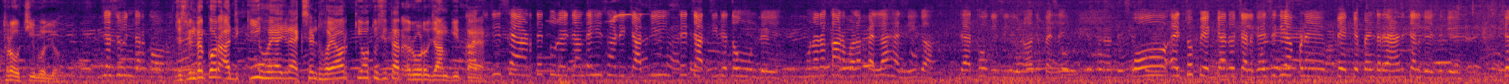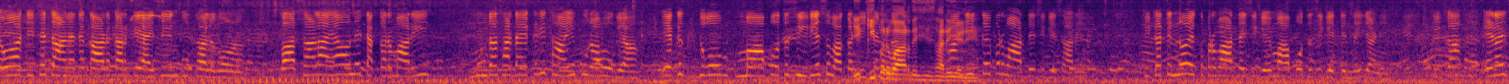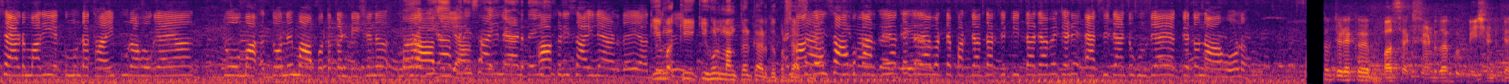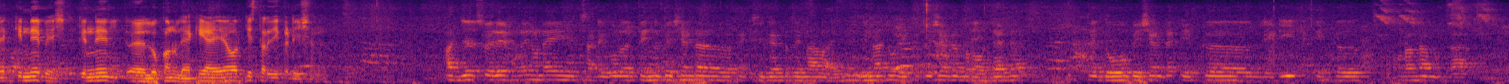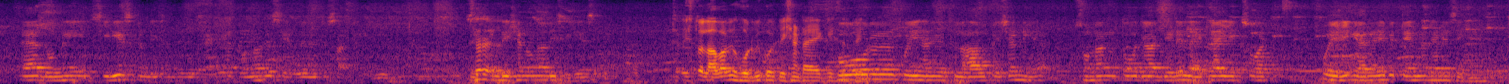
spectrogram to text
ਥੋੜਾ ਉੱਚੀ ਬੋਲੋ। ਜਸਵਿੰਦਰ ਕੌਰ ਜਸਵਿੰਦਰ ਕੌਰ ਅੱਜ ਕੀ ਹੋਇਆ ਜਿਹੜਾ ਐਕਸੀਡੈਂਟ ਹੋਇਆ ਔਰ ਕਿਉਂ ਤੁਸੀਂ ਤਾਂ ਰੋਡ ਜਾਮ ਕੀਤਾ ਹੈ? ਜੀ ਸਾਈਡ ਤੇ ਤੁਰੇ ਜਾਂਦੇ ਸੀ ਸਾਡੀ ਚਾਚੀ ਤੇ ਚਾਚੀ ਦੇ ਦੋ ਮੁੰਡੇ। ਉਹਨਾਂ ਦਾ ਘਰ ਵਾਲਾ ਪਹਿਲਾਂ ਹੈ ਨਹੀਂਗਾ ਡੈਥ ਹੋ ਗਈ ਸੀ ਉਹਨਾਂ ਦੀ ਪਹਿਲਾਂ ਹੀ। ਉਹ ਇੱਥੋਂ ਪੇਕਿਆਂ ਤੋਂ ਚਲ ਗਏ ਸੀਗੇ ਆਪਣੇ ਪੇਕੇ ਪਿੰਡ ਰਹਿਣ ਚਲ ਗਏ ਸੀਗੇ। ਤੇ ਉਹ ਅੱਜ ਇੱਥੇ ਦਾਣੇ ਦਾ ਕਾਰਡ ਕਰਕੇ ਆਏ ਸੀ ਅੰਗੂਠਾ ਲਗਾਉਣ। ਬੱਸ ਵਾਲਾ ਆਇਆ ਉਹਨੇ ਟੱਕਰ ਮਾਰੀ ਮੁੰਡਾ ਸਾਡਾ ਇੱਕ ਦੀ ਥਾਂ ਹੀ ਪੂਰਾ ਹੋ ਗਿਆ। ਇੱਕ ਦੋ ਮਾਂ ਪੁੱਤ ਸੀਰੀਅਸ ਵਾ ਕੰਡੀਸ਼ਨ ਇੱਕ ਹੀ ਪਰਿਵਾਰ ਦੇ ਸੀ ਸਾਰੇ ਹਾਂਜੀ, ਜਣੇ? ਇੱਕ ਹੀ ਪਰਿਵਾਰ ਦੇ ਸੀਗੇ ਸਾਰੇ। ਠੀਕ ਆ ਤਿੰਨੋਂ ਇੱਕ ਪਰਿਵਾਰ ਦੇ ਸੀਗੇ ਮਾਂ ਪੁੱਤ ਸੀਗੇ ਤਿੰਨੇ ਹੀ ਜਾਣੇ। ਠੀਕ ਆ ਇਹਨਾਂ ਦੀ ਸਾਈਡ ਮਾਰੀ ਇੱਕ ਮੁੰਡਾ ਥਾਂ ਹੀ ਪੂਰਾ ਹੋ ਗਿਆ ਆ। ਦੋ ਮਾਂ- ਦੋਨੇ ਮਾਂ ਪੁੱਤ ਕੰਡੀਸ਼ਨ ਖਰਾਬ ਹੀ ਆ। ਆਖਰੀ ਸਾਈ ਲੈਣ ਦੇ ਆਖਰੀ ਸਾਈ ਲੈਣ ਦੇ ਆ ਕੀ ਮ- ਕੀ ਕੀ ਹੁਣ ਮੰਗ ਕਰ ਕਰਦੇ ਹੋ ਪ੍ਰਸ਼ਾਸਨ? ਮੰਗ ਇਨਸਾਫ ਕਰਦੇ ਆ ਕਿ ਡਰਾਈਵਰ ਤੇ ਪਰਚਾ ਦਰਜ ਕੀਤਾ ਜਾਵੇ ਜਿਹੜੇ ਐਕਸੀਡੈਂਟ ਹੁੰਦੇ ਆ ਇਹ ਅੱਗੇ ਤੋਂ ਨਾ ਹੋਣ। ਸਰ ਜਿਹੜਾ ਇੱਕ ਬੱਸ ਐਕਸੀਡੈਂਟ ਦਾ ਕੋਈ ਪੇਸ਼ੈਂਟ ਹੈ ਕਿੰਨੇ ਪੇਸ਼ ਕਿੰਨੇ ਅ, ਲੋਕਾਂ ਨੂੰ ਲੈ ਕੇ ਆਏ ਆ ਔਰ ਕਿਸ ਤਰ੍ਹਾਂ ਦੀ ਕੰਡੀਸ਼ਨ ਹੈ? ਅੱਜ ਸਵੇਰੇ ਹੁਣੇ ਹੁਣੇ ਸਾਡੇ ਕੋਲ ਤਿੰਨ ਪੇਸ਼ੈਂਟ ਐਕਸੀਡੈਂਟ ਦੇ ਨਾਲ ਆਏ ਨੇ ਜਿਨ੍ਹਾਂ ਚੋਂ ਇੱਕ ਪੇਸ਼ੈਂਟ ਬਰੋਡ ਡੈਡ ਹੈ ਤੇ ਦੋ ਪੇਸ਼ੈਂਟ ਇੱਕ ਲੇਡੀ ਤੇ ਇੱਕ ਉਹਨਾਂ ਦਾ ਮੁੰਡਾ। ਇਹ ਦੋਨੇ ਸੀਰੀਅਸ ਕੰਡੀਸ਼ਨ ਦੇ ਵਿੱਚ ਹੈਗੇ ਆ। ਦੋਨਾਂ ਦੇ ਸਿਰ ਦੇ ਵਿੱਚ ਸੱਟ ਲੱਗੀ ਹੈ। Sir, ਕੰਡੀਸ਼ਨ ਉਹਨਾਂ ਦੀ ਸੀਰੀਅਸ ਹੈ। ਇਸ ਤੋਂ ਇਲਾਵਾ ਵੀ ਹੋਰ ਵੀ ਕੋਈ ਪੇਸ਼ੈਂਟ ਆਇਆ ਕਿਸੇ ਹੋਰ ਕੋਈ ਹਜੇ ਫਿਲਹਾਲ ਪੇਸ਼ੈਂਟ ਨਹੀਂ ਹੈ। ਸੁਣਨ ਤੋਂ ਜਾਂ ਜਿਹੜੇ ਲੈ ਕੇ ਆਏ 108 ਉਹ ਇਹੀ ਕਹਿ ਰਹੇ ਵੀ ਤਿੰਨ ਜਣੇ ਸੀਗੇ।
